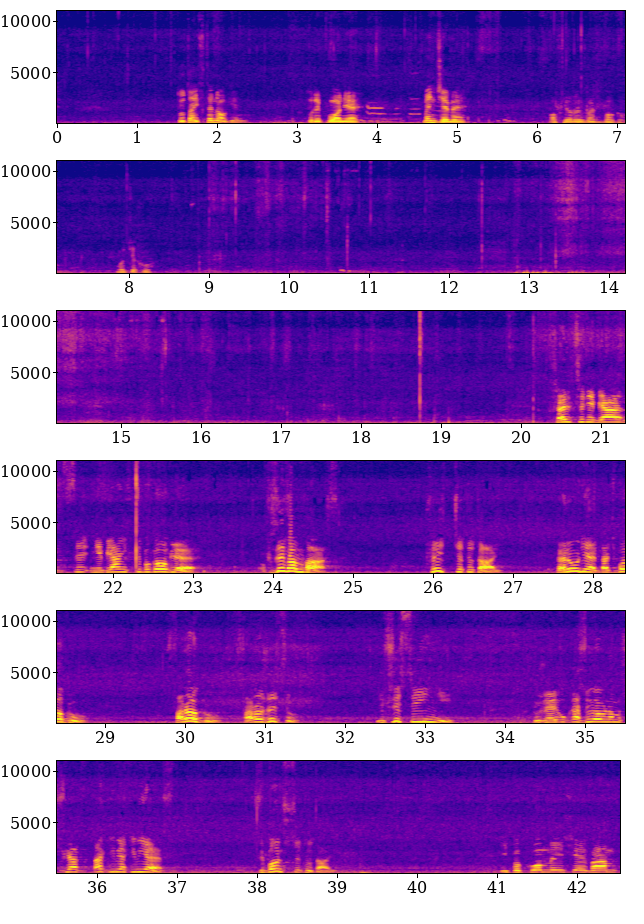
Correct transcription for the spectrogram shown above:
Tutaj w ten ogień, który płonie, będziemy ofiarować Bogom. Wojciechu. Wszelcy niebiańscy, niebiańscy bogowie, wzywam was! Przyjdźcie tutaj! Perunie, dać Bogu! Farogu, Farożycu i wszyscy inni, którzy ukazują nam świat takim, jakim jest. Przybądźcie tutaj i pokłonmy się wam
